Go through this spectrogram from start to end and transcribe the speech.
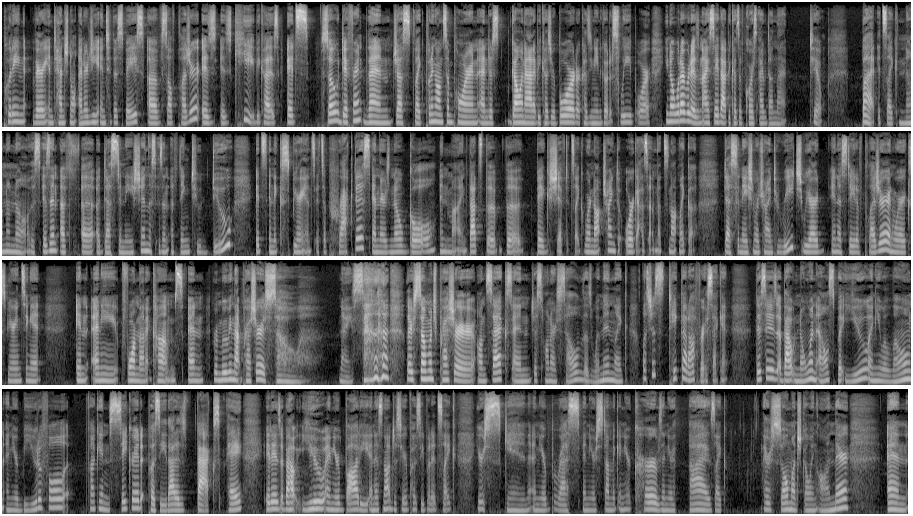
putting very intentional energy into the space of self-pleasure is is key because it's so different than just like putting on some porn and just going at it because you're bored or because you need to go to sleep or you know whatever it is and I say that because of course I've done that too. But it's like, no, no, no. This isn't a, a, a, destination. This isn't a thing to do. It's an experience. It's a practice, and there's no goal in mind. That's the the big shift. It's like we're not trying to orgasm. That's not like a destination we're trying to reach. We are in a state of pleasure, and we're experiencing it in any form that it comes. And removing that pressure is so nice. There's so much pressure on sex and just on ourselves as women. Like, let's just take that off for a second. This is about no one else but you and you alone and your beautiful, fucking sacred pussy. That is facts, okay? It is about you and your body. And it's not just your pussy, but it's like your skin and your breasts and your stomach and your curves and your thighs. Like, there's so much going on there. And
